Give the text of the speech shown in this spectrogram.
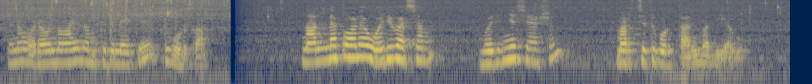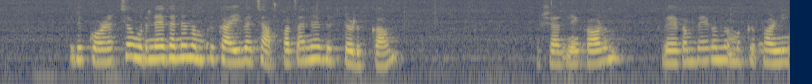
അങ്ങനെ ഓരോന്നായി നമുക്കിതിലേക്ക് ഇട്ട് കൊടുക്കാം. നല്ല പോലെ ഒരു വശം മുരിഞ്ഞ ശേഷം മറിച്ചിട്ട് കൊടുത്താൽ മതിയാകും ഇത് കുഴച്ച ഉടനെ തന്നെ നമുക്ക് കൈവച്ച് അപ്പം തന്നെ ഇത് ഇട്ടെടുക്കാം. പക്ഷെ അതിനേക്കാളും വേഗം വേഗം നമുക്ക് പണി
